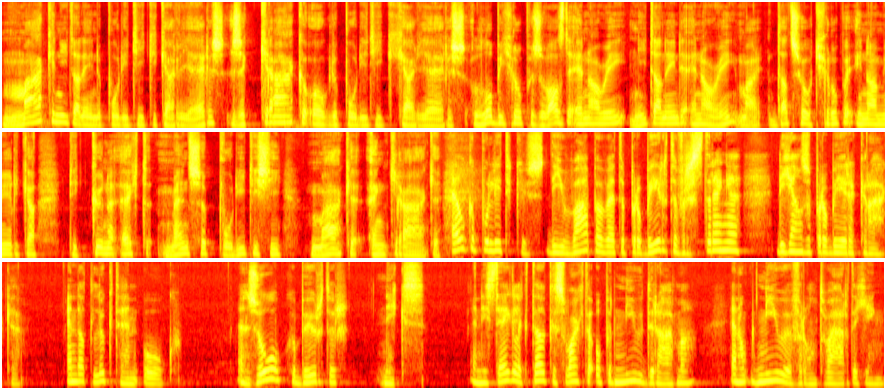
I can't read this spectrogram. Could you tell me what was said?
maken niet alleen de politieke carrières, ze kraken ook de politieke carrières. Lobbygroepen zoals de NRA, niet alleen de NRA, maar dat soort groepen in Amerika, die kunnen echt mensen, politici, maken en kraken. Elke politicus die wapenwetten probeert te verstrengen, die gaan ze proberen kraken. En dat lukt hen ook. En zo gebeurt er niks. En is het eigenlijk telkens wachten op een nieuw drama en op nieuwe verontwaardiging.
